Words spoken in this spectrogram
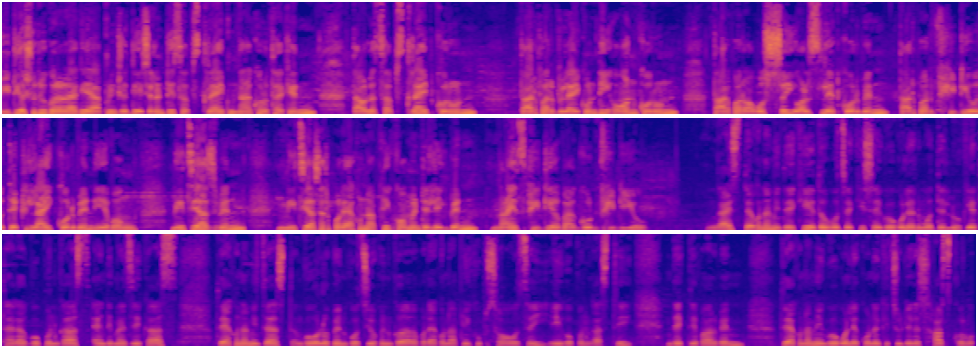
ভিডিও শুরু করার আগে আপনি যদি এই চ্যানেলটি সাবস্ক্রাইব না করে থাকেন, তাহলে সাবস্ক্রাইব করুন, তারপর বেলাইকনটি অন করুন, তারপর অবশ্যই অল সিলেক্ট করবেন, তারপর ভিডিওতে একটি লাইক করবেন এবং নিচে আসবেন। নিচে আসার পরে এখন আপনি কমেন্টে লিখবেন, নাইস ভিডিও বা গুড ভিডিও। গাইস তো এখন আমি দেখিয়ে দেবো যে কি সেই গুগলের মধ্যে লুকিয়ে থাকা গোপন কাজ অ্যান্ড ম্যাজিক কাজ। তো এখন আমি জাস্ট গুগল ওপেন করছি। ওপেন করার পর এখন আপনি খুব সহজেই এই গোপন কাজটি দেখতে পারবেন। তো এখন আমি গুগলে কোনো কিছু লিখে সার্চ করব,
